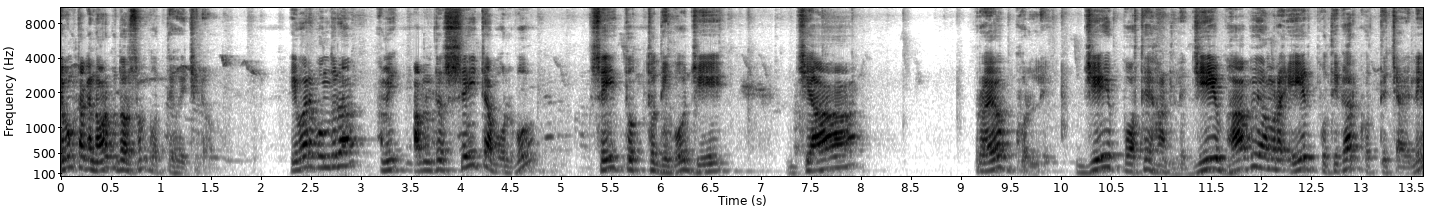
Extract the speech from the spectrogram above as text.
এবং তাকে নরক দর্শন করতে হয়েছিল। এবারে বন্ধুরা, আমি আপনাদের সেইটা বলব, সেই তথ্য দেব যে যা প্রয়োগ করলে যে পথে হাঁটলে, যেভাবে আমরা এর প্রতিকার করতে চাইলে,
